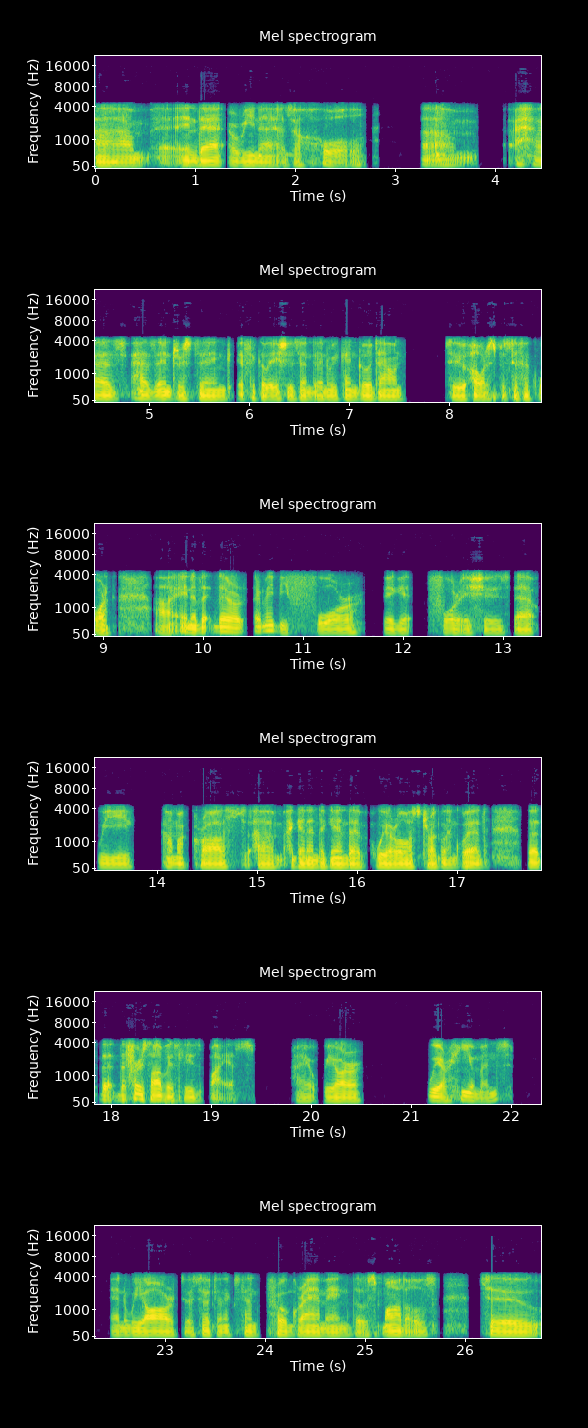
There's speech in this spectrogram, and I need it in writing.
um, in that arena as a whole, um, has has interesting ethical issues, and then we can go down to our specific work. Uh, and there, there may be four big four issues that we come across um, again and again that we are all struggling with. But the, the first, obviously, is bias. Right? We are we are humans, and we are to a certain extent programming those models. So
